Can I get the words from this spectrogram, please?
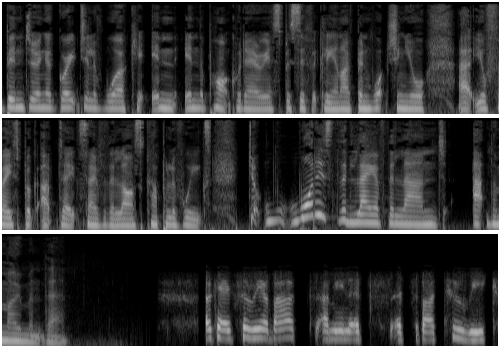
been doing a great deal of work in in the Parkwood area specifically, and I've been watching your uh, your Facebook updates over the last couple of weeks. What is the lay of the land at the moment there? Okay, so we're about. I mean, it's it's about two weeks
